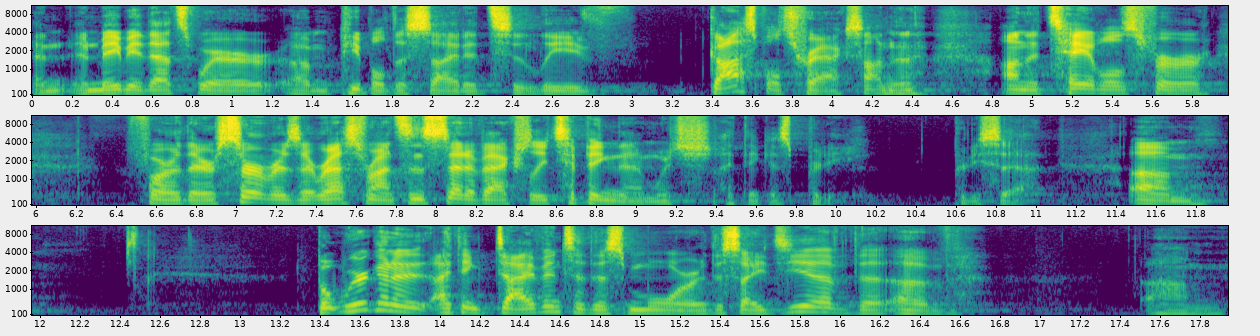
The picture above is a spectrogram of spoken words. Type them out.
and, and maybe that's where um, people decided to leave gospel tracts on the, on the tables for, for their servers at restaurants instead of actually tipping them, which I think is pretty, pretty sad. Um, but we're going to, I think, dive into this more this idea of, the, of um,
